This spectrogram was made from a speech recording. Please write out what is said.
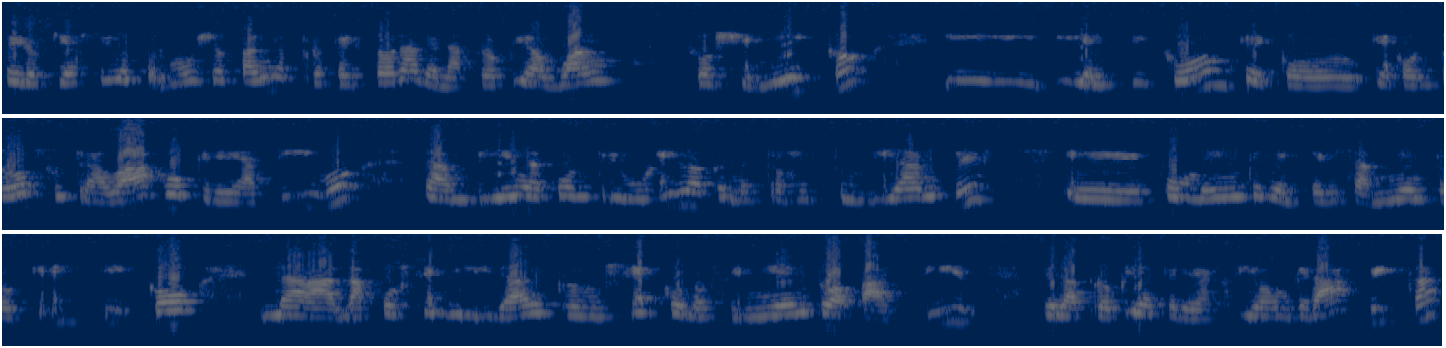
pero que ha sido por muchos años profesora de la propia Juan Xochimilco, y, y el PICON, que con, que con todo su trabajo creativo también ha contribuido a que nuestros estudiantes eh, fomenten el pensamiento crítico, la, la posibilidad de producir conocimiento a partir de la propia creación gráfica.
